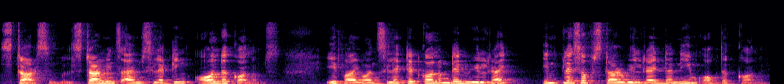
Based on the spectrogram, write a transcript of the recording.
star symbol. Star means I am selecting all the columns. If I want selected column then we will write in place of star we will write the name of the column.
